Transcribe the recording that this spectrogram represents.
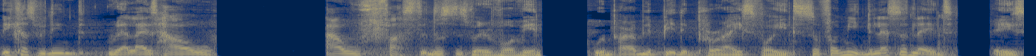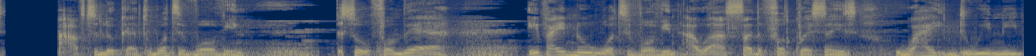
because we didn't realize how how fast those things were evolving. We probably pay the price for it. So for me, the lessons learned is I have to look at what's evolving. So from there, if I know what's evolving, I will answer the fourth question is why do we need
